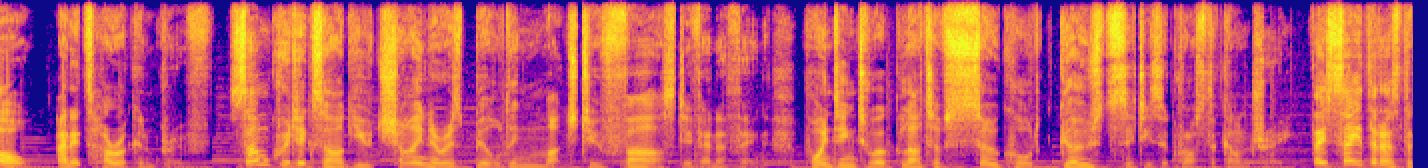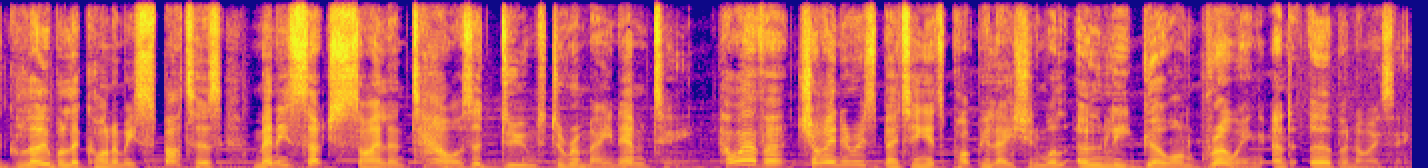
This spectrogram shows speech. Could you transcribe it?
Oh, and it's hurricane proof. Some critics argue China is building much too fast, if anything, pointing to a glut of so-called ghost cities across the country. They say that as the global economy sputters, many such silent towers are doomed to remain empty. However, China is betting its population will only go on growing and urbanizing,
